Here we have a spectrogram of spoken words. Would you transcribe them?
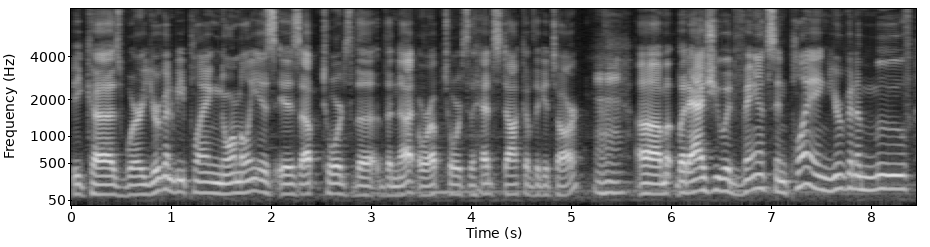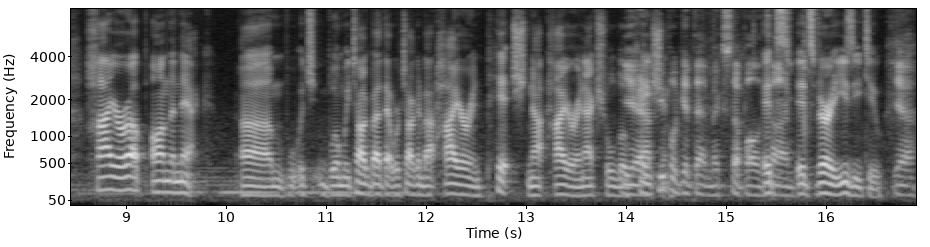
because where you're going to be playing normally is, is up towards the, the nut or up towards the headstock of the guitar. Mm-hmm. Um, but as you advance in playing, you're going to move higher up on the neck. Um, which, when we talk about that, we're talking about higher in pitch, not higher in actual location. Yeah, people get that mixed up all the It's time. it's very easy to. Yeah.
